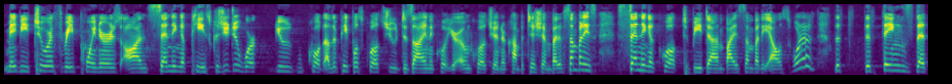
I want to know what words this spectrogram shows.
maybe two or three pointers on sending a piece because you do work you quilt other people's quilts, you design and quilt your own quilt, you enter competition. But if somebody's sending a quilt to be done by somebody else, what are the the things that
